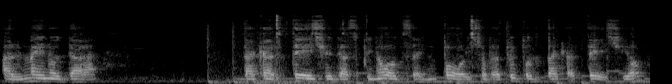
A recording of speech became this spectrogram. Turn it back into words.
almeno da da Cartesio e da Spinoza in poi, soprattutto da Cartesio,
